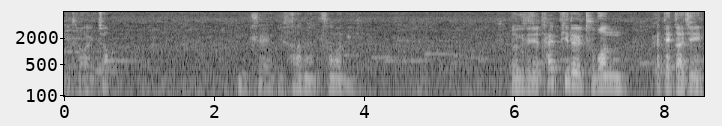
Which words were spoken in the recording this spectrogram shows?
사막이 들어가 있죠? 인큐에 여기 사람의 사막이 여기서 이제 탈피를 두 번 할 때까지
